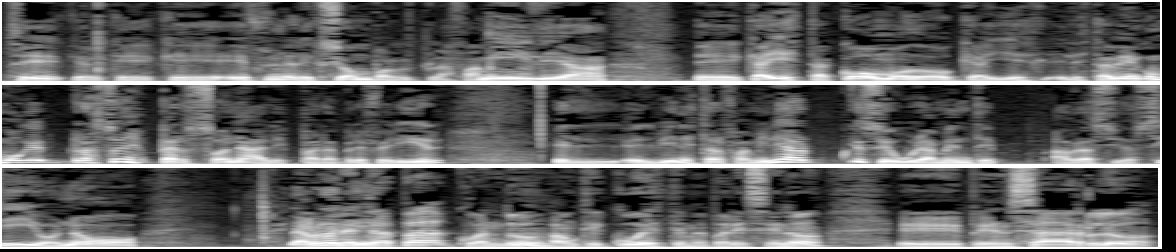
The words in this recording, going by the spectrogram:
¿sí? Que, que, que fue una elección por la familia, eh, que ahí está cómodo, que ahí es- él está bien. Como que razones personales para preferir el, el bienestar familiar, que seguramente habrá sido así o no. La en verdad una que, etapa cuando, Mm. aunque cueste, me parece, ¿no? Eh, pensarlo,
